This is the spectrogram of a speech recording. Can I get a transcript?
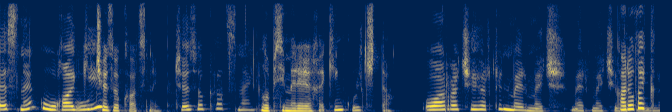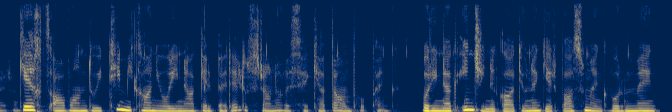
տեսնենք ու ուղակի չեզոքացնենք։ Չեզոքացնենք։ Որպեսզի մեր երեխեքին կուլ չտա։ Ու առաջի հերթին մեր մեջ, մեր մեջի Կարող եք կեղծ ավանդույթի մի քանի օրինակ էլ բերել ու սրանով էս հեքիաթը ամփոփենք։ Օրինակ, ինչի նկատի ունենք, երբ ասում ենք, որ մենք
